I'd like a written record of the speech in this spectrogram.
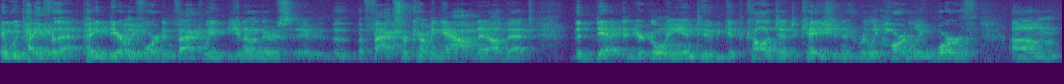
and we paid for that, paid dearly for it. In fact, we, you know, and there's eh, the, the facts are coming out now that the debt that you're going into to get the college education is really hardly worth um,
